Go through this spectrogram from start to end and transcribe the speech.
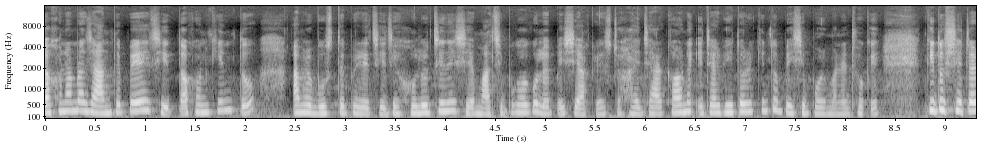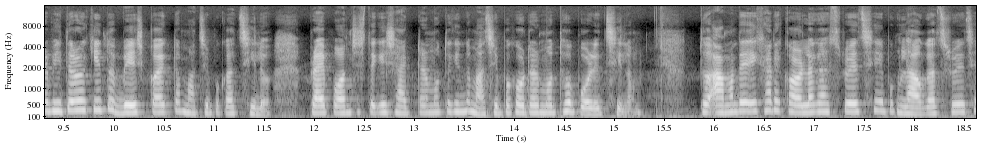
যখন আমরা জানতে পেরেছি, তখন কিন্তু আমরা বুঝতে পেরেছি যে হলুদ জিনিসে মাছি পোকাগুলো বেশি আকৃষ্ট হয়, যার কারণে এটার ভিতরে কিন্তু বেশি পরিমাণে ঢোকে। কিন্তু সেটার ভিতরেও কিন্তু বেশ কয়েকটা মাছি পোকা ছিল। প্রায় পঞ্চাশ থেকে ষাটটার মতো কিন্তু মাছি পোকা ওটার মধ্যেও পড়েছিল। তো আমাদের এখানে করলা গাছ রয়েছে এবং লাউ গাছ রয়েছে,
